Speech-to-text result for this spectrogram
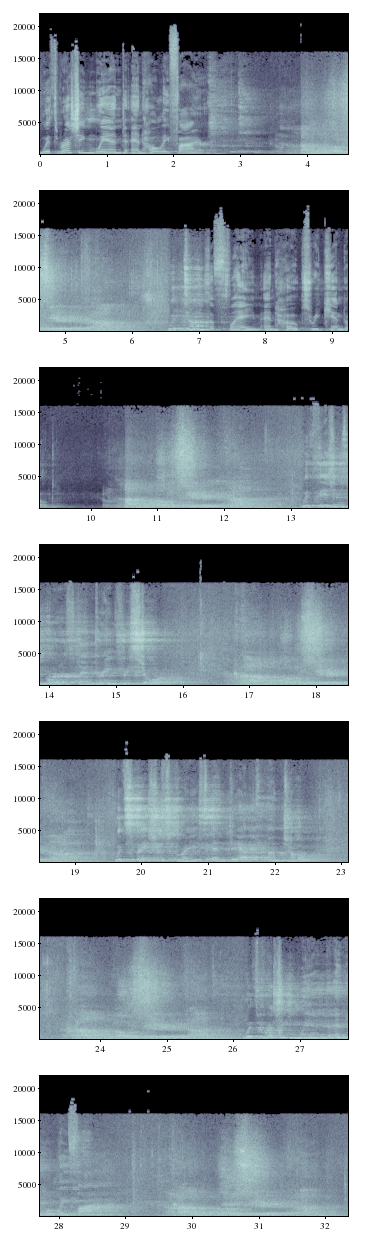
with rushing wind and holy fire. With tongues of flame and hopes rekindled. With visions birthed and dreams restored. With spacious grace and depth untold. Come, Holy Spirit, come. With rushing wind and holy fire. Spirit come.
